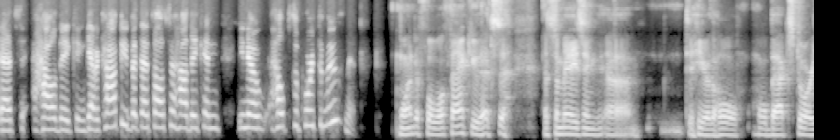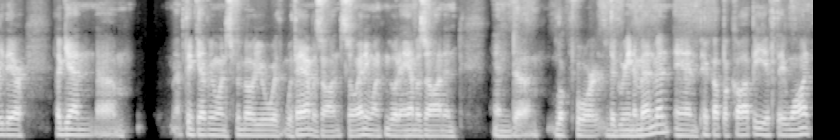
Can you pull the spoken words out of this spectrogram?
that's how they can get a copy, but that's also how they can, you know, help support the movement. Wonderful. Well, thank you. That's uh, that's amazing um, to hear the whole whole backstory there. Again, um, I think everyone's familiar with with Amazon, so anyone can go to Amazon and and um, look for the Green Amendment and pick up a copy if they want.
